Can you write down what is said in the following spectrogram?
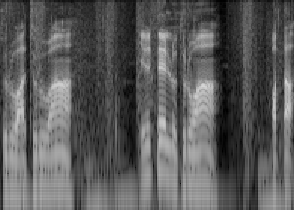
들어와 들어와. 1대1로 들어와. 왔다.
